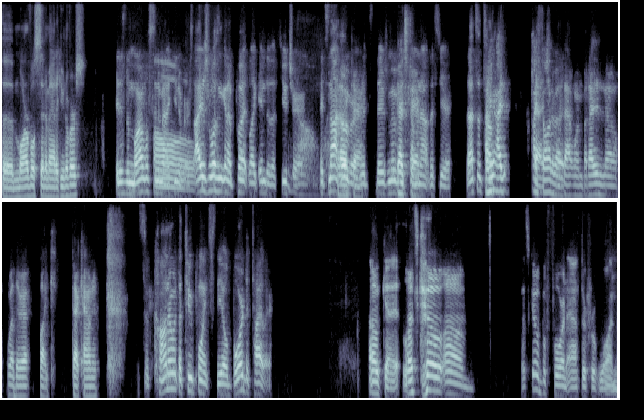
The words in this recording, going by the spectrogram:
the Marvel Cinematic Universe. It is the Marvel Cinematic Universe. Oh. I just wasn't gonna put like into the future. It's not Okay. over. It's there's movies That's coming fair. out this year. That's a tough. mean, I I catch, thought about but- that one, but I didn't know whether like that counted. So Connor with a two point steal, board to Tyler. Okay, let's go. Um, let's go before and after for one.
